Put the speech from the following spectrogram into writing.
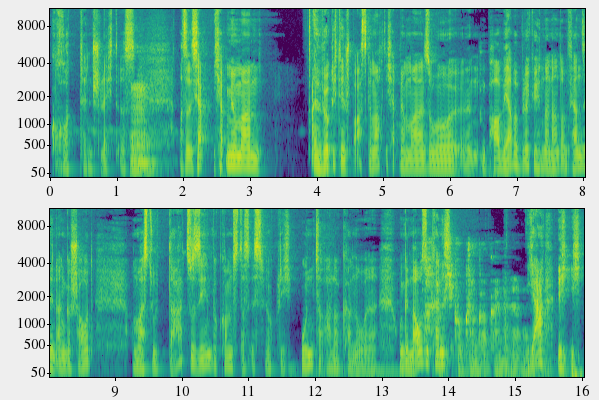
grottenschlecht ist. Mhm. Also ich habe ich hab mir mal wirklich den Spaß gemacht. Ich habe mir mal so äh, ein paar Werbeblöcke hintereinander im Fernsehen angeschaut. Und was du da zu sehen bekommst, das ist wirklich unter aller Kanone. Und genauso Ach, kann ich. Ich gucke schon gar keine Werbung. Ja, ich, ich,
